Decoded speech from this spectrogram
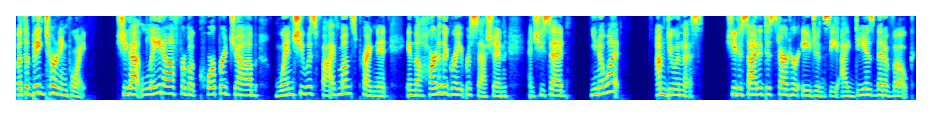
But the big turning point she got laid off from a corporate job when she was five months pregnant in the heart of the Great Recession. And she said, You know what? I'm doing this. She decided to start her agency, Ideas That Evoke.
